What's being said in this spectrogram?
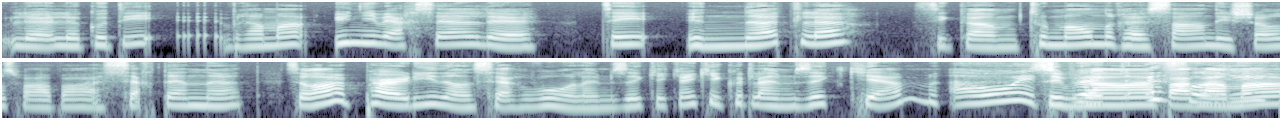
le côté vraiment universel de une note, là, c'est comme tout le monde ressent des choses par rapport à certaines notes. C'est vraiment un party dans le cerveau, en la musique. Quelqu'un qui écoute la musique, qui aime. Ah oui, c'est vraiment apparemment.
